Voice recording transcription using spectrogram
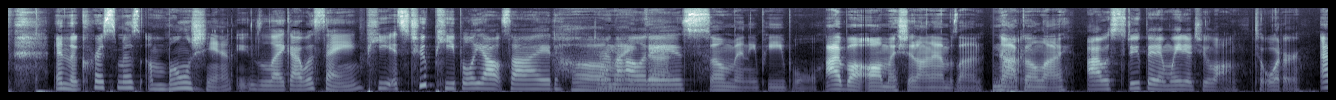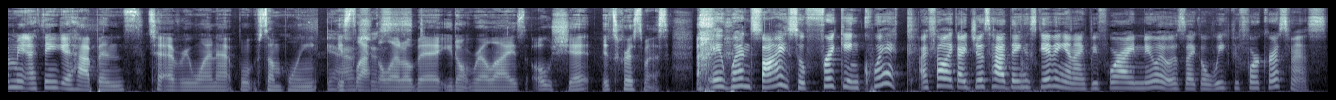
and the Christmas bullshit. Like I was saying, it's too peoply outside Oh during the my God, holidays. so many people. I bought all my shit on Amazon. Not gonna lie. I was stupid and waited too long to order. I mean, I think it happens to everyone at some point. Yeah, you slack a little bit. You don't realize, oh shit, it's Christmas. it went by so freaking quick. I felt like I just had Thanksgiving, and like before I knew it, it was like a week before Christmas.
